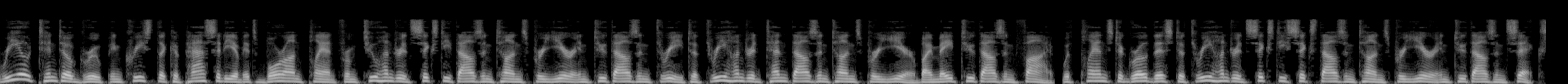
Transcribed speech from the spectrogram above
Rio Tinto Group increased the capacity of its boron plant from 260,000 tons per year in 2003 to 310,000 tons per year by May 2005, with plans to grow this to 366,000 tons per year in 2006.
